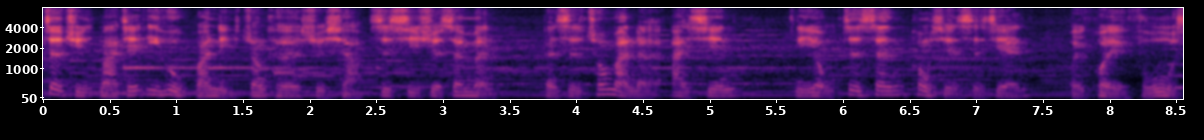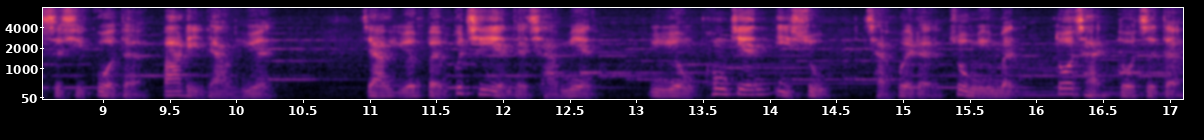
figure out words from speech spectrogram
这群马街医护管理专科学校实习学生们更是充满了爱心，利用自身空闲时间回馈服务实习过的巴黎疗养院，将原本不起眼的墙面。运用空间艺术，彩绘了住民们多彩多姿的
